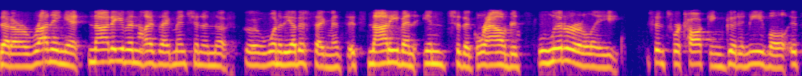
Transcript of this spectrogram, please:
that are running it not even as I mentioned in the uh, one of the other segments, it's not even into the ground. It's literally since we're talking good and evil, it's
